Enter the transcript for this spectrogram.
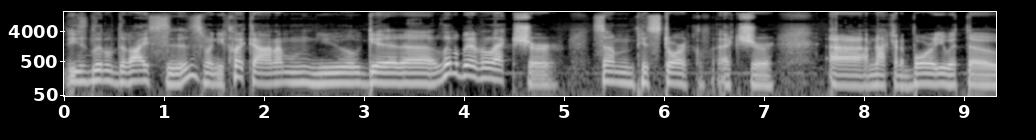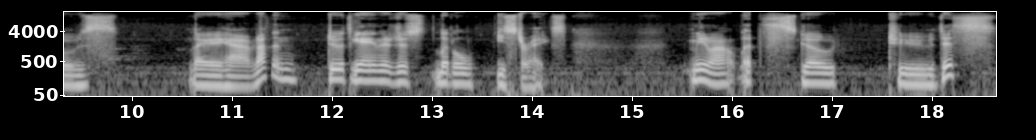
these little devices. When you click on them, you'll get a little bit of a lecture, some historical lecture. Uh, I'm not going to bore you with those. They have nothing to do with the game. They're just little Easter eggs. Meanwhile, let's go to this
